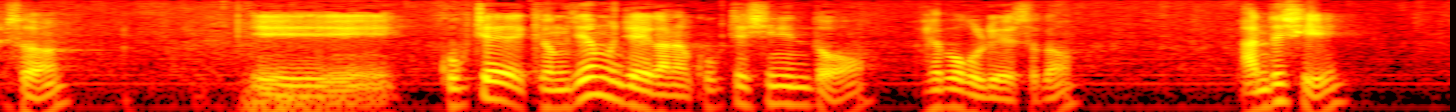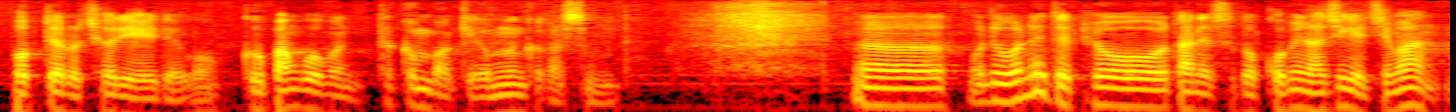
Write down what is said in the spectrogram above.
그래서 이 국제 경제 문제에 관한 국제 신인도 회복을 위해서도 반드시 법대로 처리해야 되고 그 방법은 특검밖에 없는 것 같습니다. 어, 우리 원내대표단에서도 고민하시겠지만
